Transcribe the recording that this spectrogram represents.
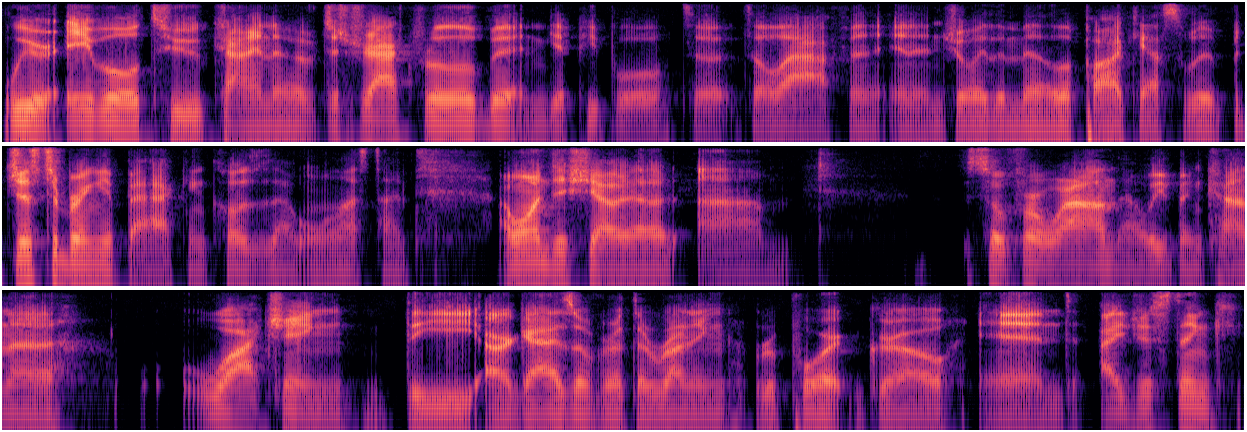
we were able to kind of distract for a little bit and get people to, to laugh and, and enjoy the middle of the podcast a bit. But just to bring it back and close it out one last time, I wanted to shout out. Um, so for a while now, we've been kind of watching the our guys over at the Running Report grow, and I just think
